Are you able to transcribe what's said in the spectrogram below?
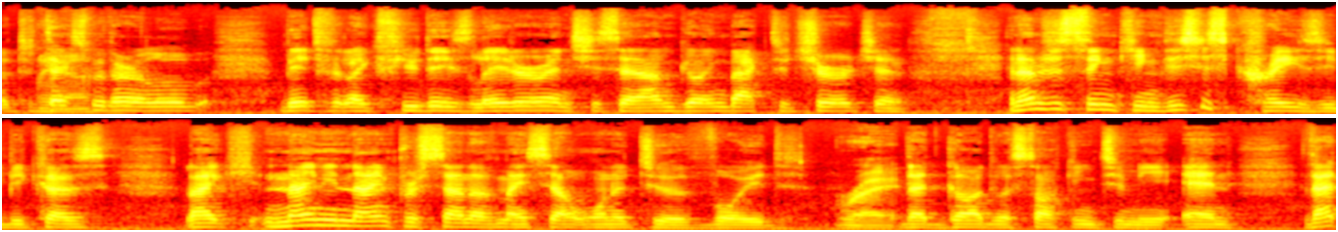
uh, to text Yeah. with her a little bit for like a few days later and she said i'm going back to church and and i'm just thinking this is crazy because like 99% of myself wanted to avoid Right. that god was talking to me and that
